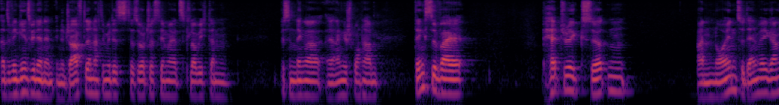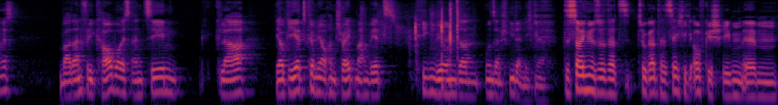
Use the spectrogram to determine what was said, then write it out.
also wir gehen jetzt wieder in den, in den Draft rein, nachdem wir das, das Rogers-Thema jetzt, glaube ich, dann ein bisschen länger äh, angesprochen haben, denkst du, weil Patrick Certain an 9 zu Denver gegangen ist, war dann für die Cowboys an 10 klar, ja okay, jetzt können wir auch einen Trade machen, wir jetzt kriegen wir unseren, unseren Spieler nicht mehr. Das habe ich mir so tats sogar tatsächlich aufgeschrieben. Ähm,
